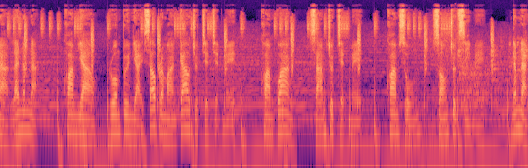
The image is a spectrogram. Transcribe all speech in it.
นาดและน้ำหนัก ความยาว รวมปืนใหญ่เศร้าประมาณ 9.77 เมตร ความกว้าง 3.7 เมตร ความสูง 2.4 เมตร น้ำหนัก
